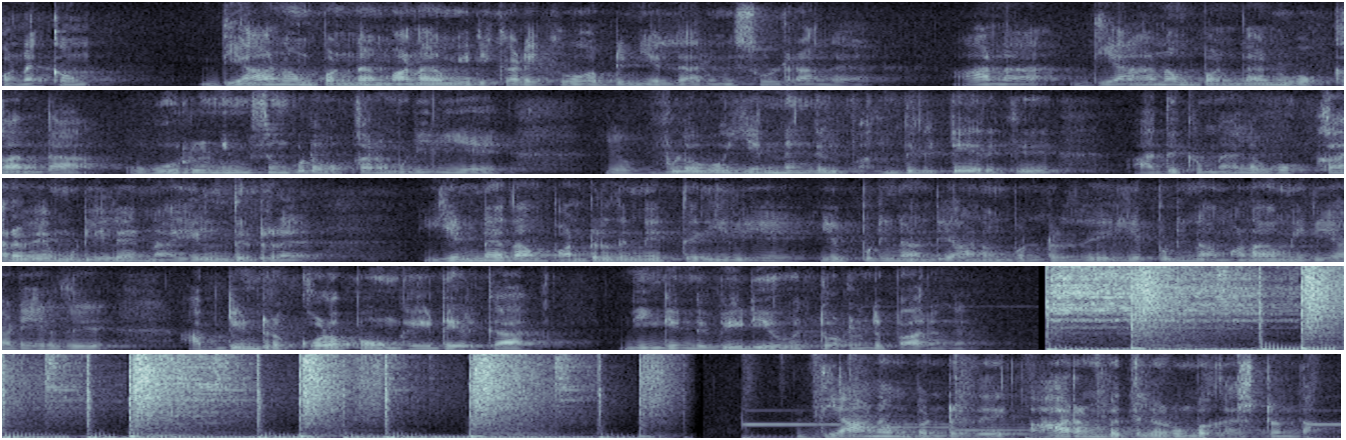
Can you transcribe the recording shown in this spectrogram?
வணக்கம். தியானம் பண்ண மன அமைதி கிடைக்கும் அப்படின்னு எல்லாருமே சொல்கிறாங்க ஆனால் தியானம் பண்ணலான்னு உக்காந்தா ஒரு நிமிஷம் கூட உட்கார முடியலையே. எவ்வளவோ எண்ணங்கள் வந்துக்கிட்டே இருக்குது அதுக்கு மேலே உட்காரவே முடியல நான் எழுந்துடுறேன். என்ன தான் பண்ணுறதுன்னே தெரியலையே. எப்படி நான் தியானம் பண்ணுறது எப்படி நான் மன அமைதி அடையிறது? அப்படின்ற குழப்பம் உங்ககிட்ட இருக்கா? நீங்கள் இந்த வீடியோவை தொடர்ந்து பாருங்கள் தியானம் பண்ணுறது ஆரம்பத்தில் ரொம்ப கஷ்டம்தான்.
